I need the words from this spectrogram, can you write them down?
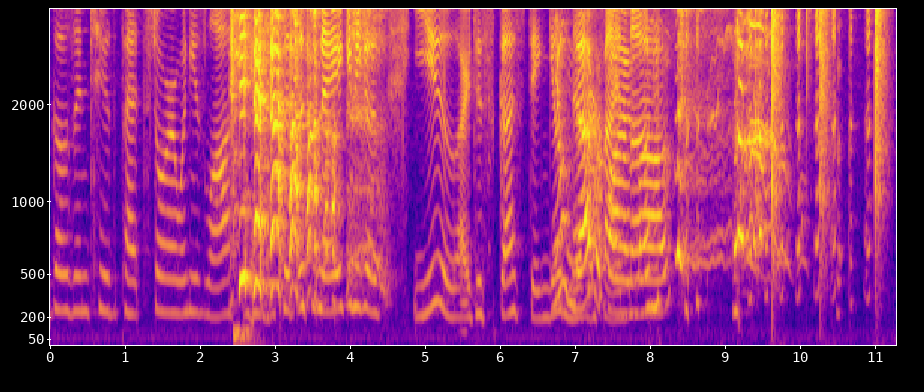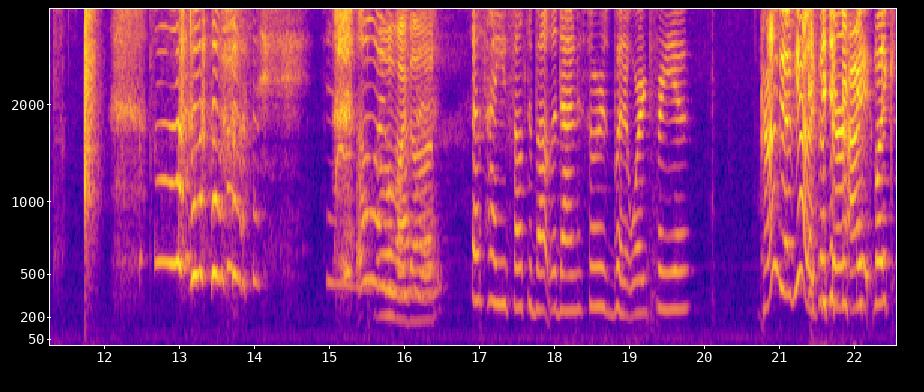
goes into the pet store when he's lost and he looks at the snake and he goes, "You are disgusting. You'll, never, find, love." oh, I Oh my God. it. That's how you felt about the dinosaurs, but it worked for you. Kind of, yeah. Like that they're I like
